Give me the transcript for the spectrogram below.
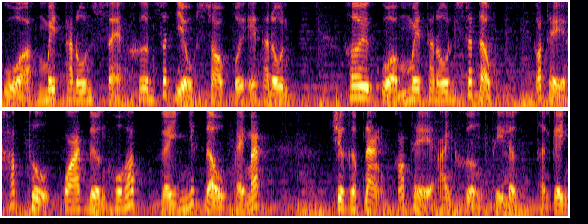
của methanol rẻ hơn rất nhiều so với ethanol. Hơi của methanol rất độc, có thể hấp thụ qua đường hô hấp gây nhức đầu, cay mắt. Trường hợp nặng có thể ảnh hưởng thị lực, thần kinh.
